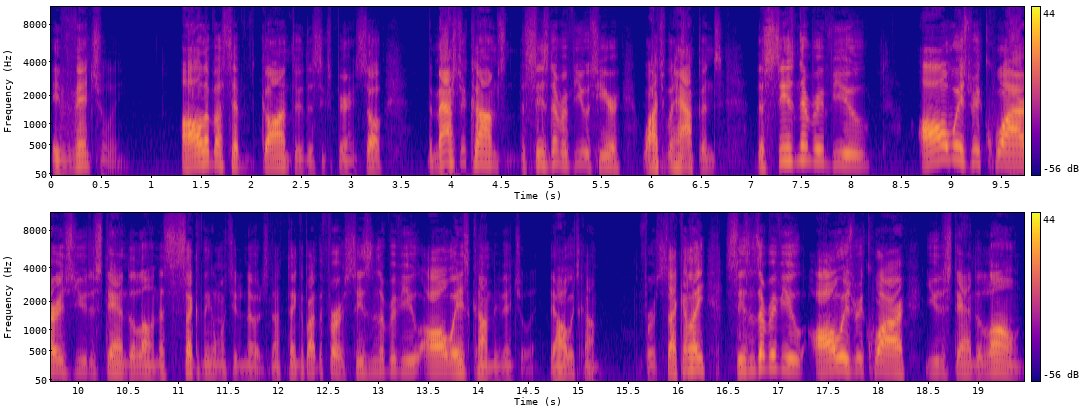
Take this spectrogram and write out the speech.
Eventually, all of us have gone through this experience. So the master comes, the season of review is here. Watch what happens. The season of review always requires you to stand alone. That's the second thing I want you to notice. Now, think about the first. Seasons of review always come eventually, they always come. First. Secondly, seasons of review always require you to stand alone.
